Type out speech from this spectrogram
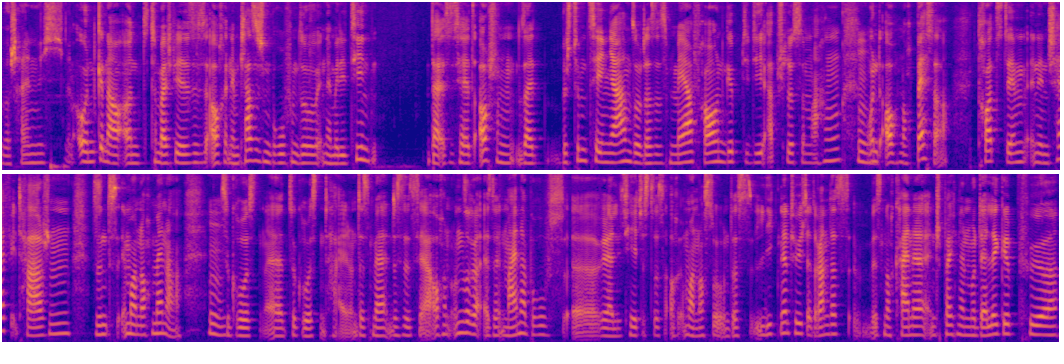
Wahrscheinlich. Und genau, und zum Beispiel ist es auch in den klassischen Berufen so, in der Medizin, da ist es ja jetzt auch schon seit bestimmt zehn Jahren so, dass es mehr Frauen gibt, die die Abschlüsse machen und auch noch besser. Trotzdem in den Chefetagen sind es immer noch Männer zu, größten, äh, zu größten Teil. Und das, mehr, das ist ja auch in unserer, also in meiner Berufsrealität äh, ist das auch immer noch so. Und das liegt natürlich daran, dass es noch keine entsprechenden Modelle gibt für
